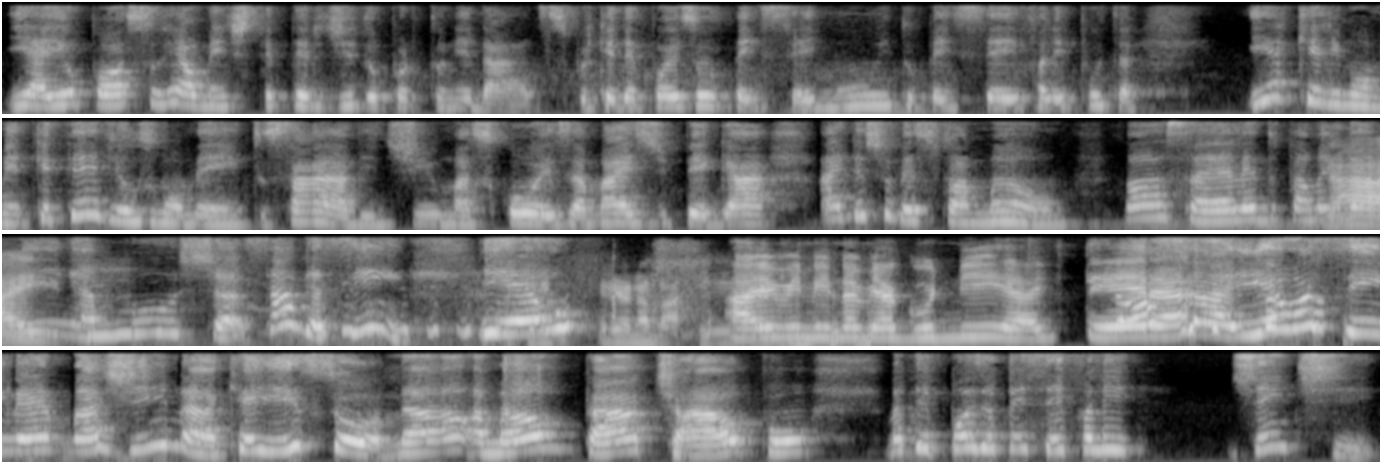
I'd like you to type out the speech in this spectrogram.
E aí eu posso realmente ter perdido oportunidades, porque depois eu pensei muito, pensei, falei, puta, e aquele momento, que teve uns momentos, sabe, de umas coisas, mais de pegar, ai, deixa eu ver sua mão, nossa, ela é do tamanho ai. da minha, puxa, sabe assim? E eu. Ai, menina, minha agonia inteira. Nossa, e eu assim, né? Imagina, que isso? Não, a mão, tá, tchau, pum. Mas depois eu pensei e falei, gente,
